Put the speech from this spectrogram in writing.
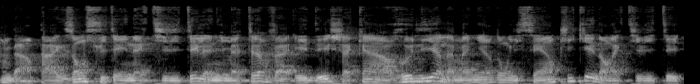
Ben, par exemple, suite à une activité, l'animateur va aider chacun à relire la manière dont il s'est impliqué dans l'activité.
